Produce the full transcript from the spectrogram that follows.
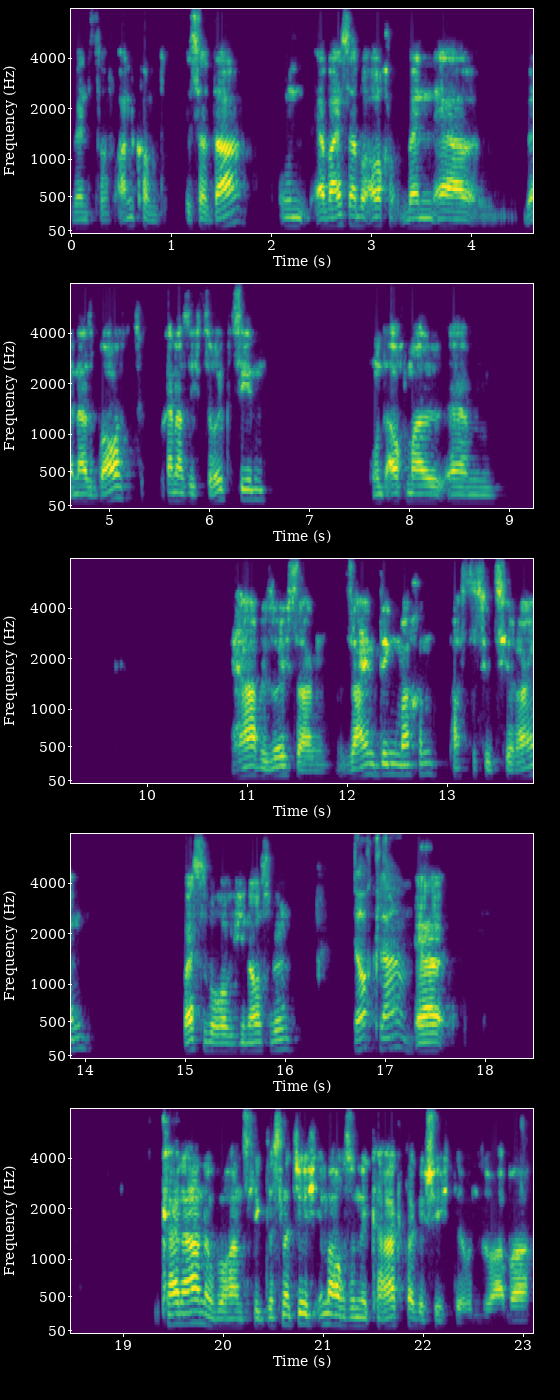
wenn es darauf ankommt. Ist er da und er weiß aber auch, wenn er wenn er es braucht, kann er sich zurückziehen und auch mal, ähm, ja, wie soll ich sagen, sein Ding machen. Passt das jetzt hier rein? Weißt du, worauf ich hinaus will? Doch, klar. Er, keine Ahnung, woran es liegt. Das ist natürlich immer auch so eine Charaktergeschichte und so, aber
